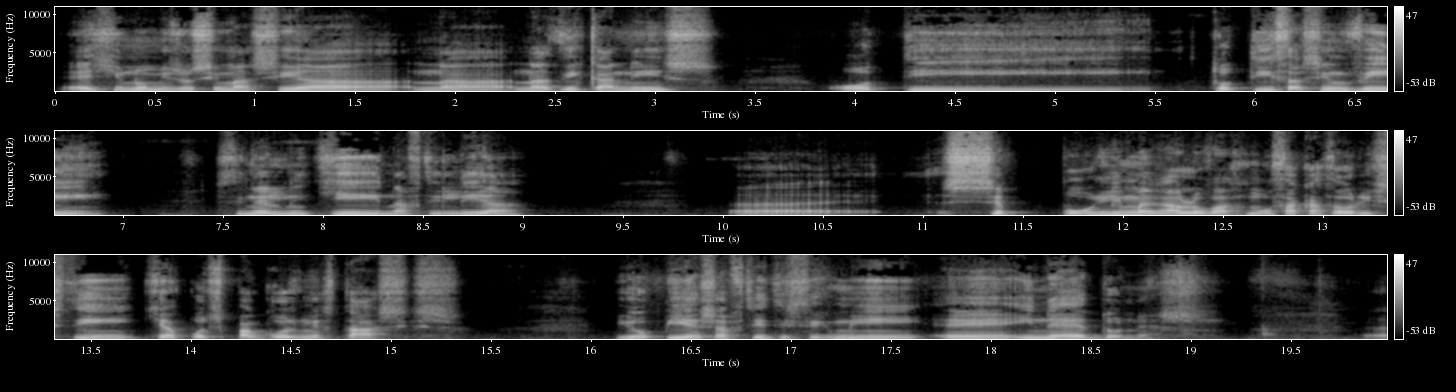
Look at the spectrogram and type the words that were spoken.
έχει νομίζω σημασία να, να δει κανείς ότι το τι θα συμβεί στην ελληνική ναυτιλία ε, σε πολύ μεγάλο βαθμό θα καθοριστεί και από τις παγκόσμιες τάσεις οι οποίες αυτή τη στιγμή ε, είναι έντονες. Ε,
